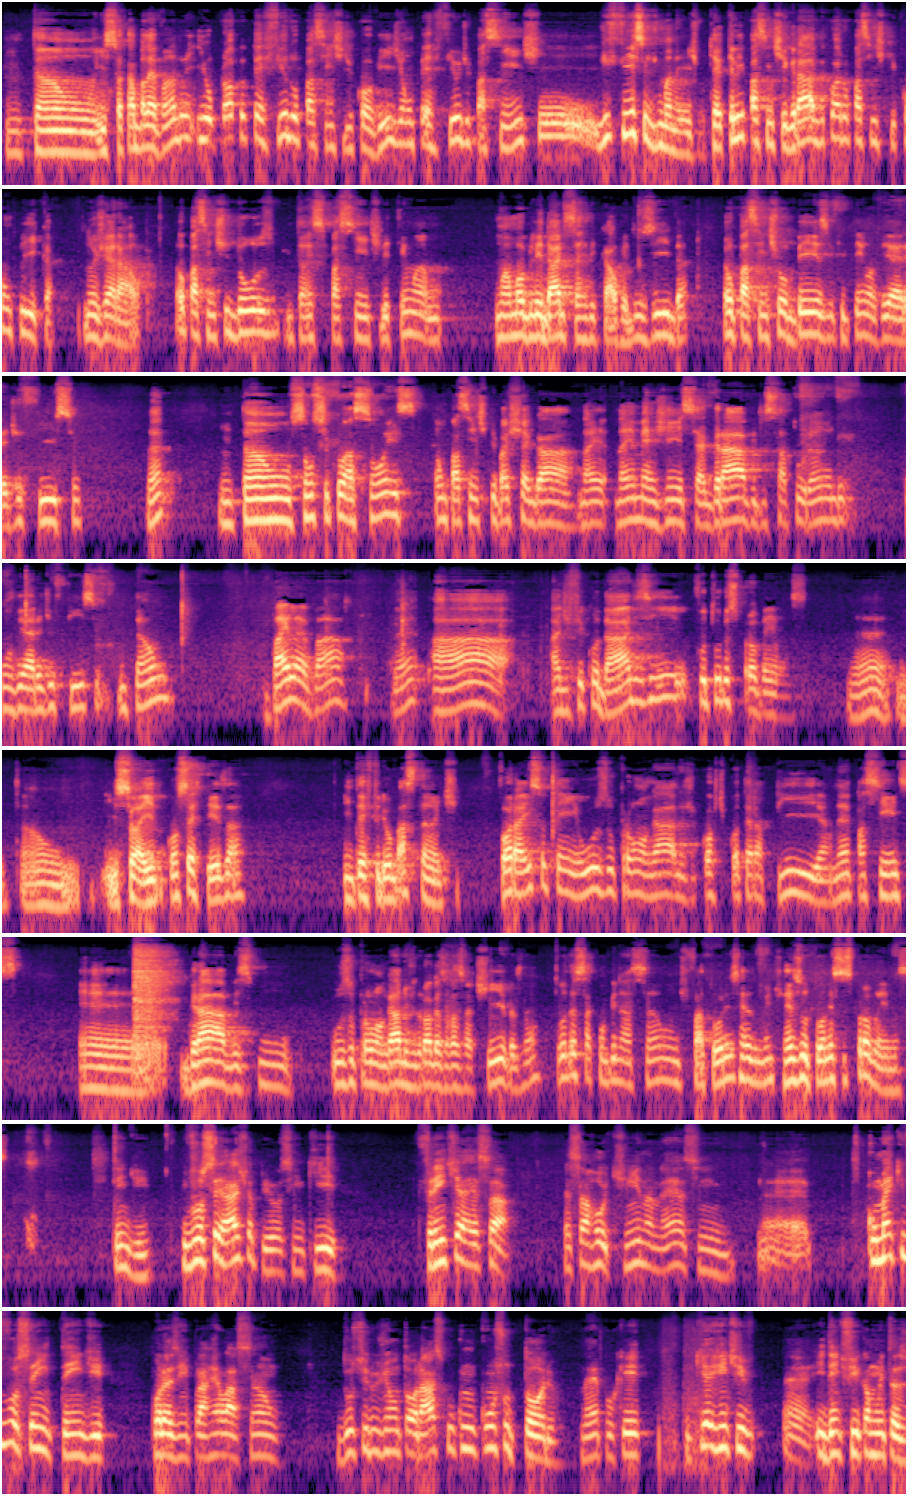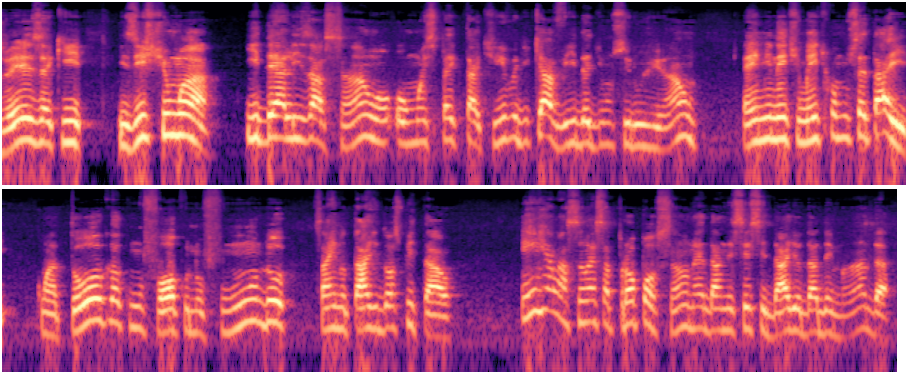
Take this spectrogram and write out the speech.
Então, isso acaba levando, e o próprio perfil do paciente de Covid é um perfil de paciente difícil de manejo, que é aquele paciente grave, qual era o paciente que complica, no geral? É o paciente idoso, então esse paciente ele tem uma, uma mobilidade cervical reduzida, é o paciente obeso que tem uma via aérea difícil, né? Então, são situações, é um paciente que vai chegar na, na emergência grave, desaturando, com via aérea difícil. Então, vai levar né, a, a dificuldades e futuros problemas. Né? Então, isso aí, com certeza, interferiu bastante. Fora isso, tem uso prolongado de corticoterapia, né, pacientes é, graves com uso prolongado de drogas vasoativas, né? Toda essa combinação de fatores realmente resultou nesses problemas. Entendi. E você acha, Pio, assim, que frente a essa, essa rotina, né, assim, é, como é que você entende, por exemplo, a relação do cirurgião torácico com o consultório, né? Porque o que a gente é, identifica muitas vezes é que existe uma idealização ou, ou uma expectativa de que a vida de um cirurgião é eminentemente como você está aí, com a touca, com foco no fundo, saindo tarde do hospital. Em relação a essa proporção né, da necessidade ou da demanda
